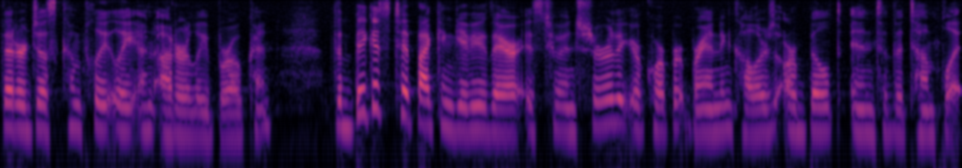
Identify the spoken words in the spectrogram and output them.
that are just completely and utterly broken. The biggest tip I can give you there is to ensure that your corporate branding colors are built into the template.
